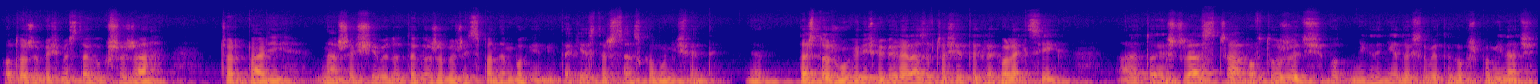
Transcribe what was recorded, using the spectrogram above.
po to, żebyśmy z tego krzyża czerpali nasze siły do tego, żeby żyć z Panem Bogiem. I taki jest też sens Komunii Świętej. Nie? Też to już mówiliśmy wiele razy w czasie tych rekolekcji, ale to jeszcze raz trzeba powtórzyć, bo nigdy nie dość sobie tego przypominać,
